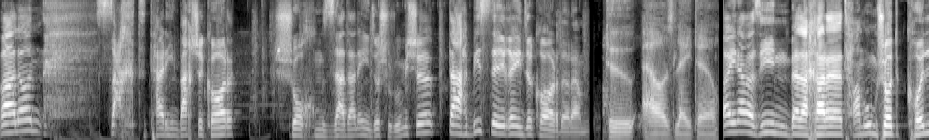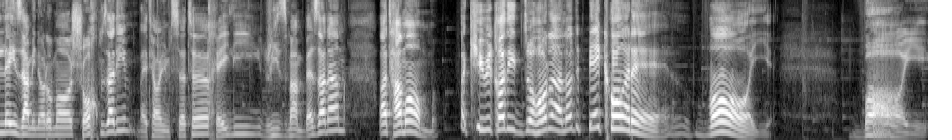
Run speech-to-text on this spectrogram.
و الان سخت ترین بخش کار شخم زدن اینجا شروع میشه. ده 20 دقیقه اینجا کار دارم. Two hours later. و اینم از این بالاخره تموم شد. کل این زمین ها رو ما شخم زدیم. و time set خیلی ریز من بزنم. و تمام. و کی می‌خواد اینجاها رو الان بکاره. وای. وای.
